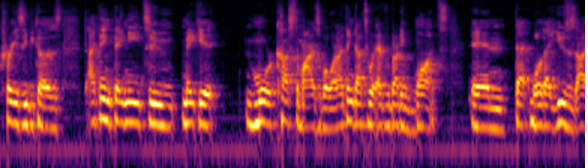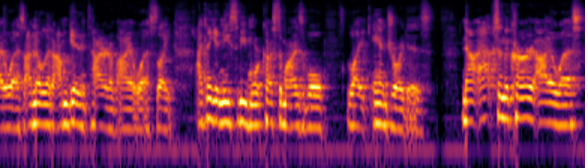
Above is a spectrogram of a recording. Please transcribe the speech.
crazy because I think they need to make it more customizable and I think that's what everybody wants and that well that uses iOS. I know that I'm getting tired of iOS. Like I think it needs to be more customizable like Android is. Now apps in the current iOS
